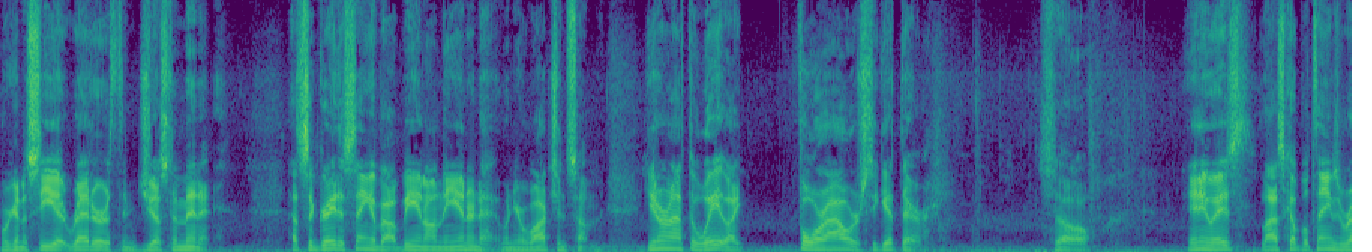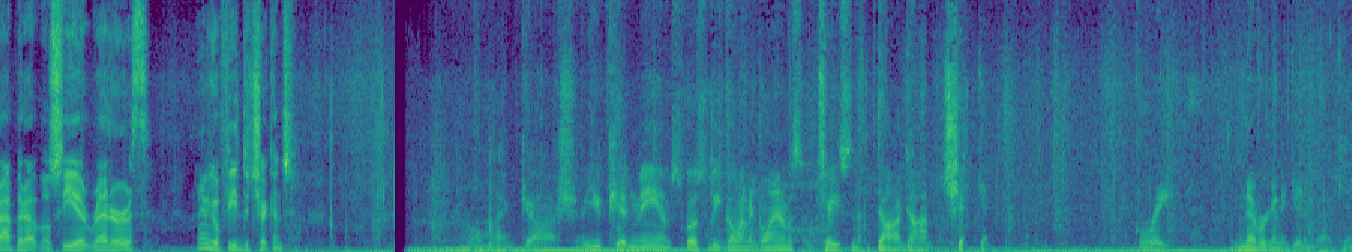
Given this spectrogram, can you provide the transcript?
We're gonna see you at Red Earth in just a minute. That's the greatest thing about being on the internet when you're watching something. You don't have to wait like four hours to get there. So, anyways, last couple things, wrap it up. We'll see you at Red Earth. I'm gonna go feed the chickens. Gosh, are you kidding me? I'm supposed to be going to Glamis and chasing a doggone chicken. Great. Never gonna get him back in.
